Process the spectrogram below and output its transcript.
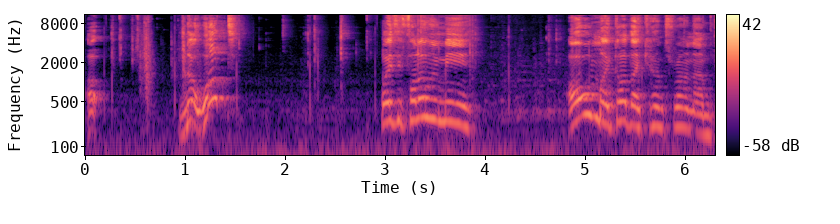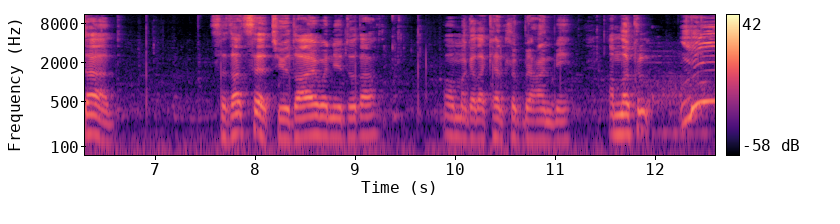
Oh! No, what? Why is he following me? Oh my god, I can't run. I'm dead. So that's it. You die when you do that? Oh my god, I can't look behind me. I'm looking.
